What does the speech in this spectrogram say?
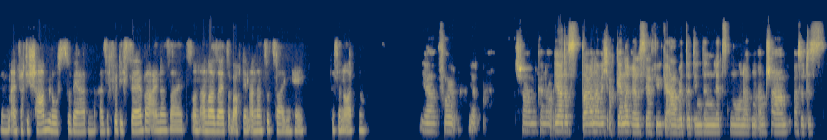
ähm, einfach die Scham loszuwerden. Also für dich selber einerseits und andererseits aber auch den anderen zu zeigen, hey, das ist in Ordnung. Ja, voll, ja. Scham, genau. Ja, das, daran habe ich auch generell sehr viel gearbeitet in den letzten Monaten an Scham. Also das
